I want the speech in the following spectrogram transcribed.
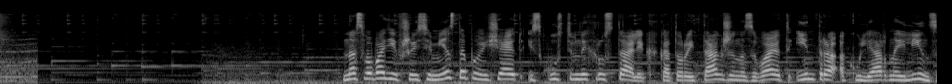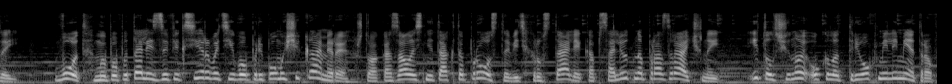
На освободившееся место помещают искусственный хрусталик, который также называют интраокулярной линзой. Вот, мы попытались зафиксировать его при помощи камеры, что оказалось не так-то просто, ведь хрусталик абсолютно прозрачный и толщиной около 3 мм.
